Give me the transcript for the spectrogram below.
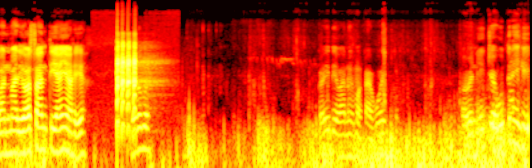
પણ મારી અશાંતિ અહીંયા છે, બરોબર? કહી દેવાનું એમાં કાંઈ હોય હવે નીચે ઉતરી છે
